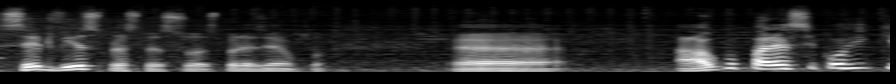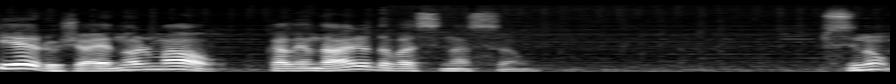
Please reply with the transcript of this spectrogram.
serviço para as pessoas, por exemplo. É, algo parece corriqueiro, já é normal. O calendário da vacinação. Se não,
